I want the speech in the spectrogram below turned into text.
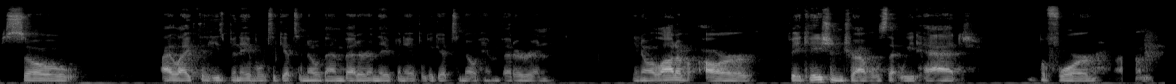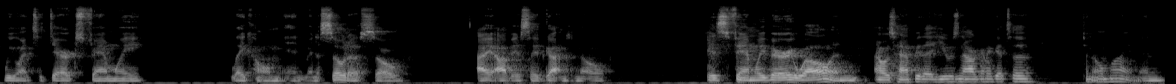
so I like that he's been able to get to know them better and they've been able to get to know him better. And, you know, a lot of our vacation travels that we'd had before um, we went to Derek's family lake home in Minnesota. So I obviously had gotten to know his family very well, and I was happy that he was now going to get to to know mine.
